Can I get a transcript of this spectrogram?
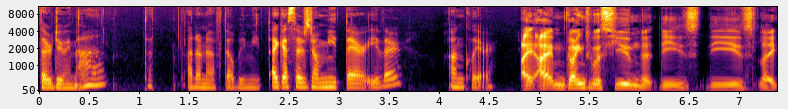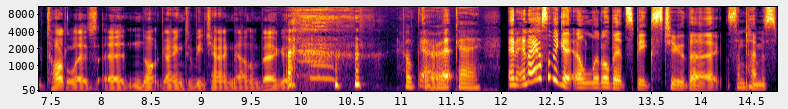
they're doing that. that. I don't know if there'll be meat. I guess there's no meat there either. Unclear. I, I'm going to assume that these these like toddlers are not going to be chowing down on burgers. Hope Yeah, they're okay. And and I also think it a little bit speaks to the sometimes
